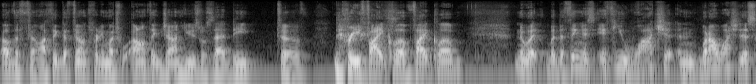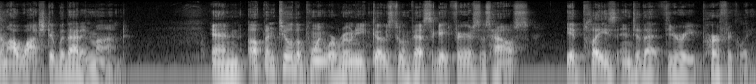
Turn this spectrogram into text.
of the film. I think the film's pretty much. I don't think John Hughes was that deep to pre Fight Club, Fight Club. No, but but the thing is, if you watch it, and when I watched this time, I watched it with that in mind. And up until the point where Rooney goes to investigate Ferris's house, it plays into that theory perfectly.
